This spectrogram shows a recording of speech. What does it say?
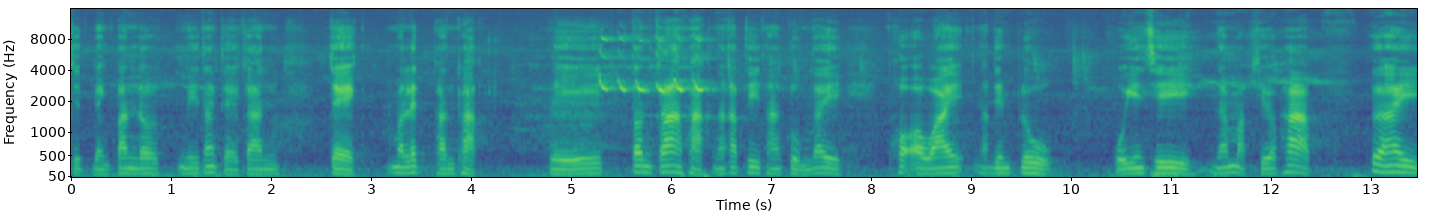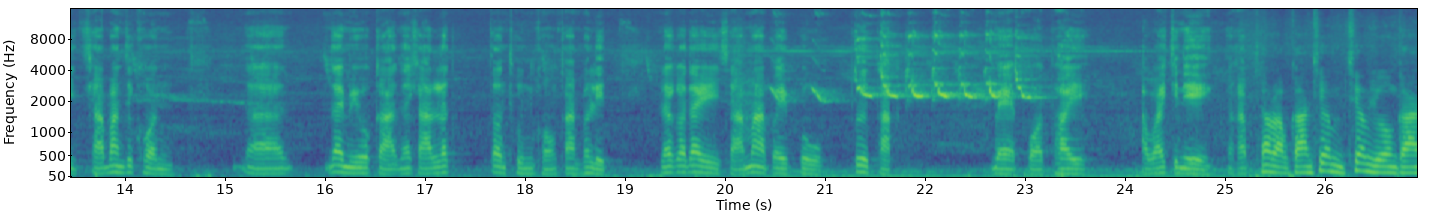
จิตแบ่งปันเรามีตั้งแต่การแจกเมล็ดพันธุ์ผัก หรือต้นกล้าผักนะครับ ที่ทางกลุ่มได้เพาะเอาไว้ดินปลูก ปุ๋ยอินทรีย์ น้ำหมักชีวภาพ เพื่อให้ชาวบ้านทุกคนได้มีโอกาสในการลด ต้นทุนของการผลิต แล้วก็ได้สามารถไปปลูกพืชผักแบบปลอดภัยเอาไว้กินเองนะครับสำหรับการเชื่อมเชื่อมโยงการ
